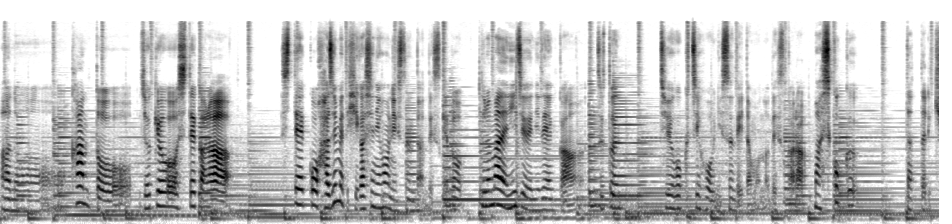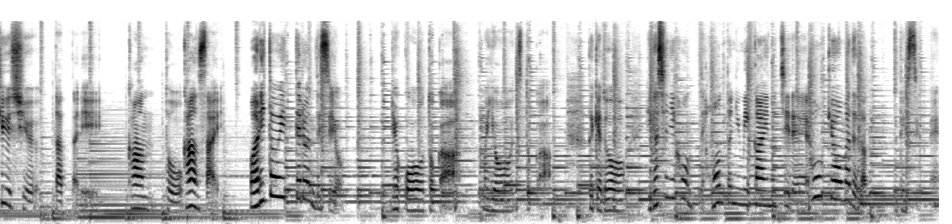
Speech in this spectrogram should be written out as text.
うあの関東上京してからしてこう初めて東日本に住んだんですけどそれまで22年間ずっと中国地方に住んでいたものですから、まあ、四国だったり九州だったり関東関西割と行ってるんですよ。旅行とか、まあ、用事とか。だけど東日本って本当に未開の地で東京までだったんですよね。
